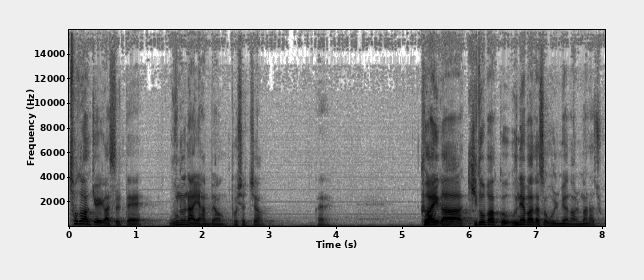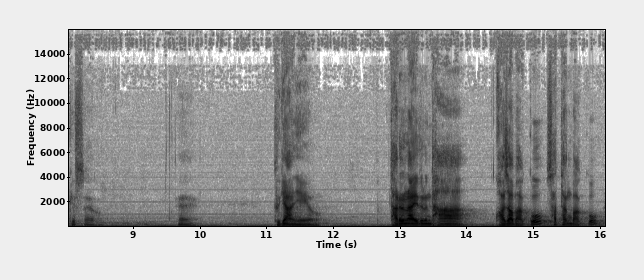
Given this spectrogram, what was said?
초등학교에 갔을 때 우는 아이 한 명 보셨죠? 네. 그 아이가 기도받고 은혜 받아서 울면 얼마나 좋겠어요. 네. 그게 아니에요. 다른 아이들은 다 과자 받고 사탕 받고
